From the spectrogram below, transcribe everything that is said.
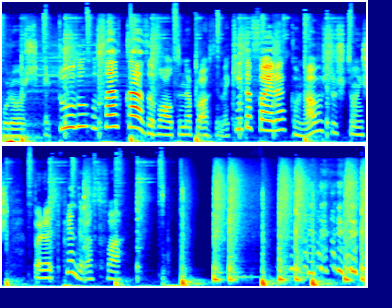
Por hoje é tudo, o Sai de Casa volta na próxima quinta-feira com novas sugestões para te prender ao sofá.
